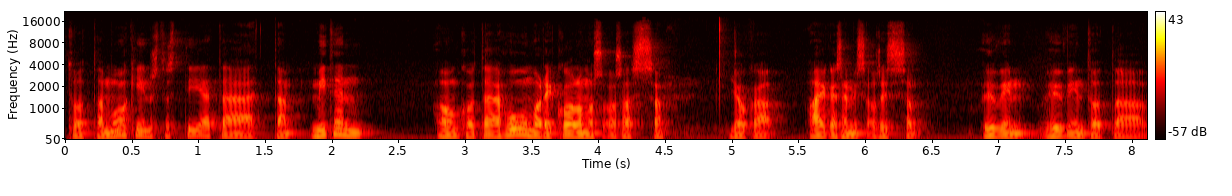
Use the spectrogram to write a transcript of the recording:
tota, mua kiinnostaisi tietää, että miten onko tämä huumori kolmososassa, joka aikaisemmissa osissa hyvin, hyvin, tota,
